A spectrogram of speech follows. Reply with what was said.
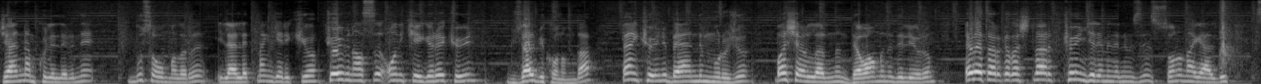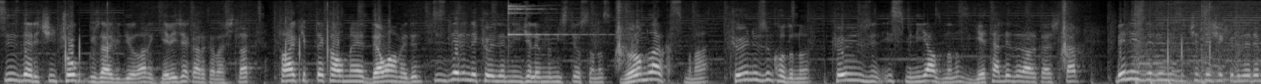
cehennem kulelerini bu savunmaları ilerletmen gerekiyor. Köy binası 12'ye göre köyün güzel bir konumda. Ben köyünü beğendim vurucu. Başarılarının devamını diliyorum. Evet arkadaşlar köy incelemelerimizin sonuna geldik. Sizler için çok güzel videolar gelecek arkadaşlar. Takipte kalmaya devam edin. Sizlerin de köylerini incelememi istiyorsanız yorumlar kısmına köyünüzün kodunu, köyünüzün ismini yazmanız yeterlidir arkadaşlar. Beni izlediğiniz için teşekkür ederim.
